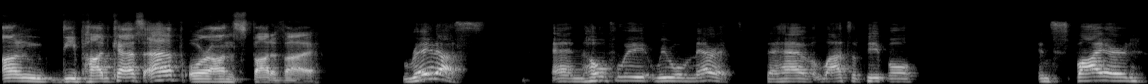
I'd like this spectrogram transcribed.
on the podcast app or on Spotify rate us. And hopefully, we will merit to have lots of people inspired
